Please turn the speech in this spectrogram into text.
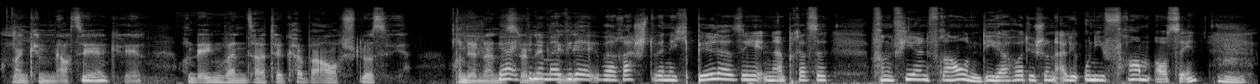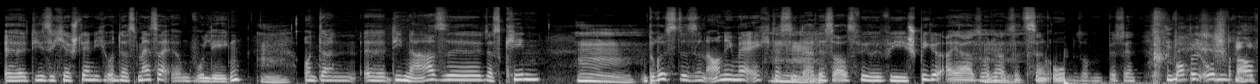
Und man kann ihn auch sehr quälen. Und irgendwann sagt der Körper auch Schluss hier. Und dann Ja, ich bin immer Klinik. wieder überrascht, wenn ich Bilder sehe in der Presse von vielen Frauen, die ja heute schon alle uniform aussehen, Mhm. äh, die sich ja ständig unter das Messer irgendwo legen und dann äh, die Nase, das Kinn, Mhm. Brüste sind auch nicht mehr echt, das sieht alles aus wie, wie Spiegeleier, so Mhm. da sitzt dann oben so ein bisschen Boppel oben drauf.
